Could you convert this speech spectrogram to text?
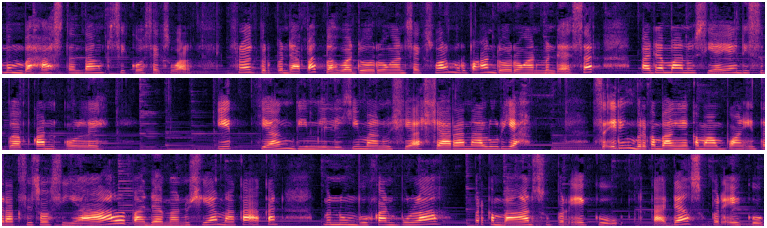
membahas tentang psikoseksual. Freud berpendapat bahwa dorongan seksual merupakan dorongan mendasar pada manusia yang disebabkan oleh it yang dimiliki manusia secara naluriah. Seiring berkembangnya kemampuan interaksi sosial pada manusia, maka akan menumbuhkan pula perkembangan superego. Terkadang superego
